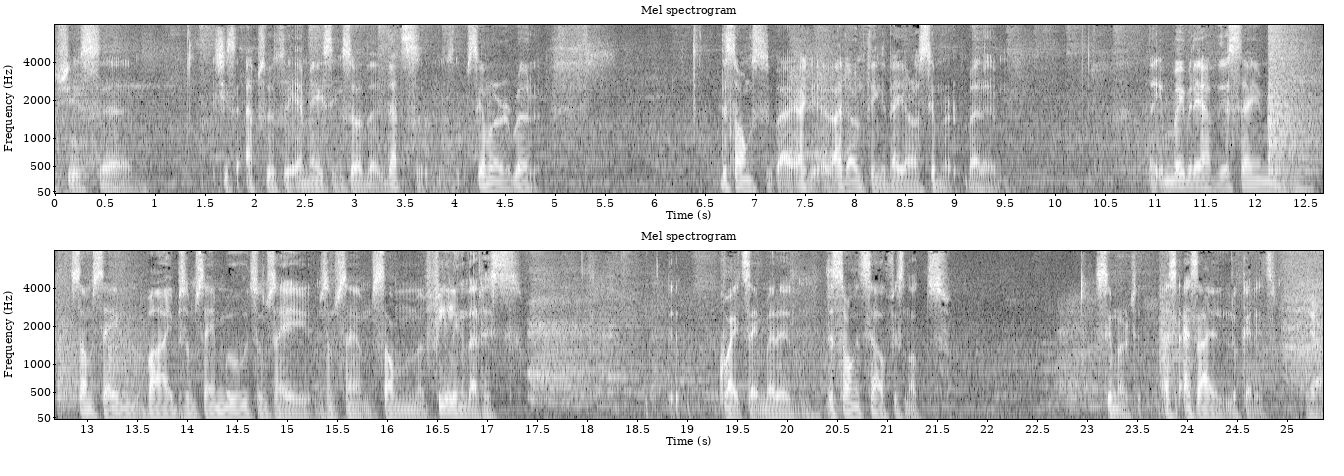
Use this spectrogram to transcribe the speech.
She's uh, she's absolutely amazing. So that's similar, but the songs I, I, don't think they are similar. But uh, they, maybe they have the same, some same vibe, some same mood, some say, some same, some feeling that is uh, quite same, but it, the song itself is not similar to, as, as I look at it. Yeah.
